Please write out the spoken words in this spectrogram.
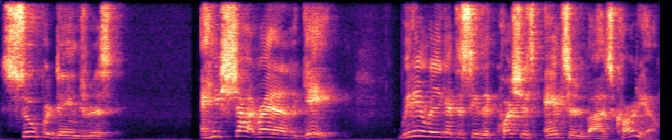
super dangerous, and he shot right out of the gate. We didn't really get to see the questions answered about his cardio.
